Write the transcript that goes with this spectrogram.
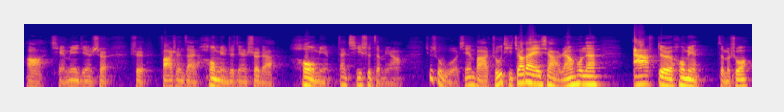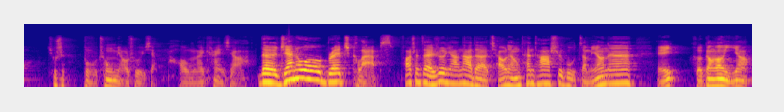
啊？前面一件事儿是发生在后面这件事的后面，但其实怎么样？就是我先把主体交代一下，然后呢，after 后面怎么说？就是补充描述一下。好，我们来看一下啊，The General Bridge collapse 发生在热亚纳的桥梁坍塌事故怎么样呢？哎。和刚刚一样，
